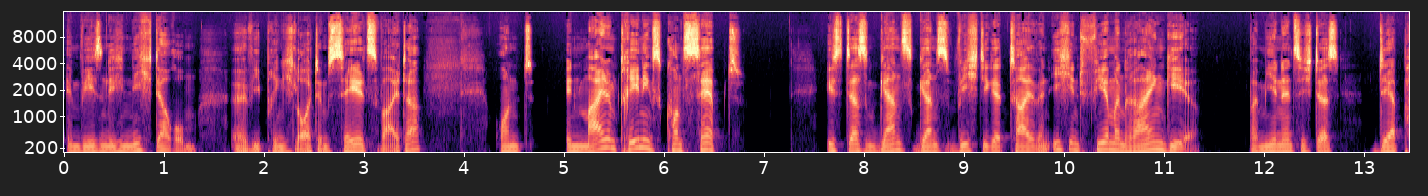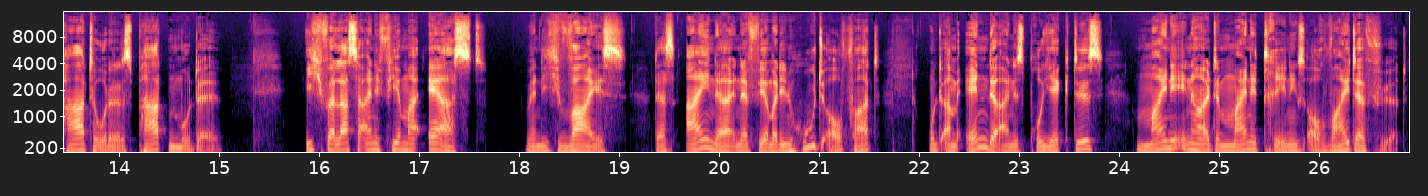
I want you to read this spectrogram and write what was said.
im Wesentlichen nicht darum, äh, wie bringe ich Leute im Sales weiter. Und in meinem Trainingskonzept ist das ein ganz, ganz wichtiger Teil. Wenn ich in Firmen reingehe, bei mir nennt sich das der Pate oder das Patenmodell. Ich verlasse eine Firma erst, wenn ich weiß, dass einer in der Firma den Hut auf hat und am Ende eines Projektes meine Inhalte, meine Trainings auch weiterführt.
